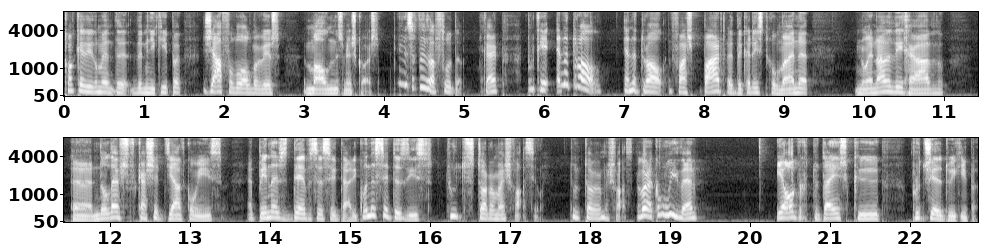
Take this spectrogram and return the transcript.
qualquer elemento da, da minha equipa já falou alguma vez mal nas minhas costas. Tenho certeza absoluta, ok? Porque é natural, é natural, faz parte da característica humana, não é nada de errado, uh, não deves ficar chateado com isso, apenas deves aceitar. E quando aceitas isso, tudo se torna mais fácil. Tudo se torna mais fácil. Agora, como líder, é óbvio que tu tens que proteger a tua equipa.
